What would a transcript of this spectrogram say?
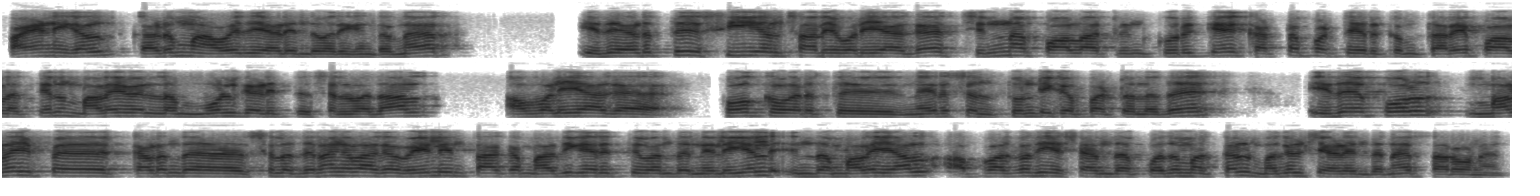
பயணிகள் கடும் அவதி அடைந்து வருகின்றனர். இதையடுத்து சிஎல் சாலை வழியாக சின்ன பாலாற்றின் குறுக்கே கட்டப்பட்டு இருக்கும் தரைப்பாலத்தில் மழை வெள்ளம் மூழ்கடித்து செல்வதால் அவ்வழியாக போக்குவரத்து நெரிசல் துண்டிக்கப்பட்டுள்ளது. இதேபோல் மழை பெ- கடந்த சில தினங்களாக வெயிலின் தாக்கம் அதிகரித்து வந்த நிலையில் இந்த மழையால் அப்பகுதியை சேர்ந்த பொதுமக்கள் மகிழ்ச்சி அடைந்தனர் சரவணன்.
